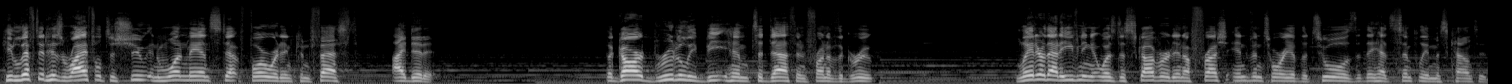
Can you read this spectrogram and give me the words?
He lifted his rifle to shoot, and one man stepped forward and confessed, I did it. The guard brutally beat him to death in front of the group. Later that evening, it was discovered in a fresh inventory of the tools that they had simply miscounted.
